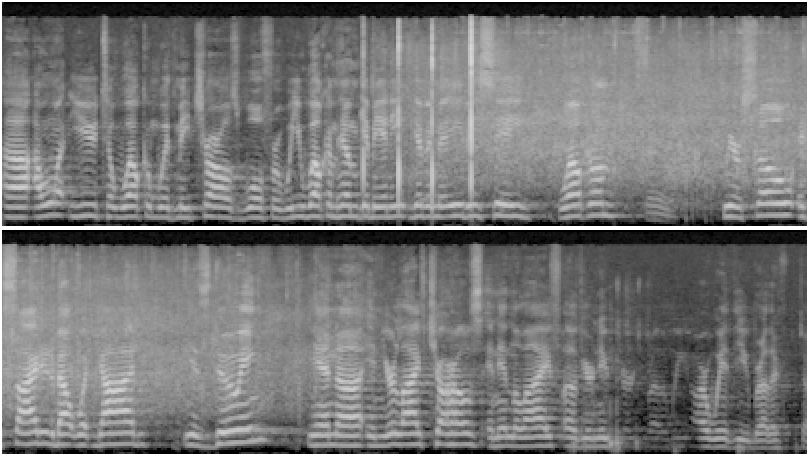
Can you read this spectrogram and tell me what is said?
Uh, I want you to welcome with me Charles Wolford. Will you welcome him? Give me an e- give him an EVC. Welcome. We are so excited about what God is doing in, uh, in your life, Charles, and in the life of your new church, brother. We are with you, brother. So.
